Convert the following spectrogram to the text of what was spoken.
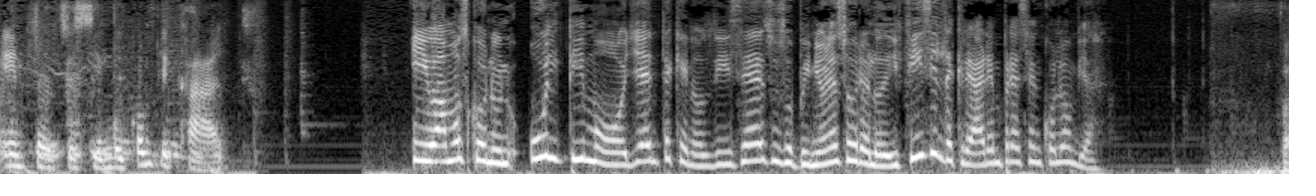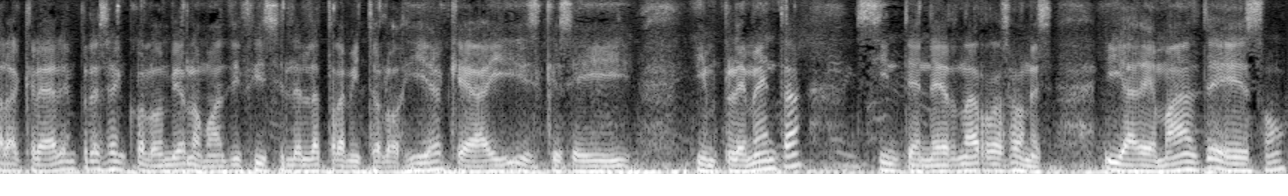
entonces sí, muy complicado. Y vamos con un último oyente que nos dice sus opiniones sobre lo difícil de crear empresa en Colombia. Para crear empresa en Colombia lo más difícil es la tramitología que hay y que se implementa sin tener unas razones. Y además de eso,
